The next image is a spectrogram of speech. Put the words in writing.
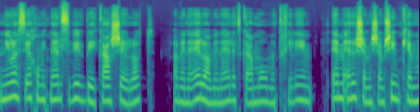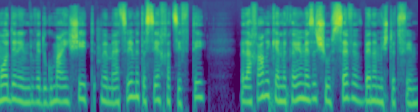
ניהול השיח הוא מתנהל סביב בעיקר שאלות. המנהל או המנהלת כאמור מתחילים, הם אלו שמשמשים כמודלינג ודוגמה אישית ומעצבים את השיח הצוותי, ולאחר מכן מקיימים איזשהו סבב בין המשתתפים,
